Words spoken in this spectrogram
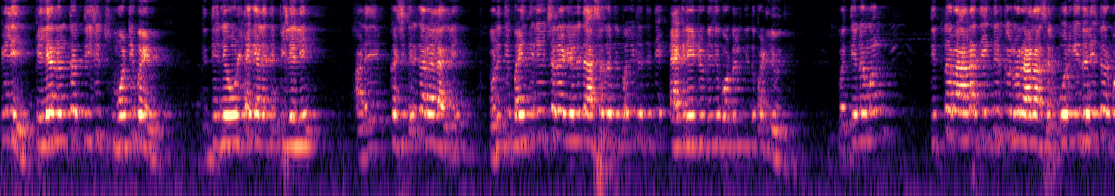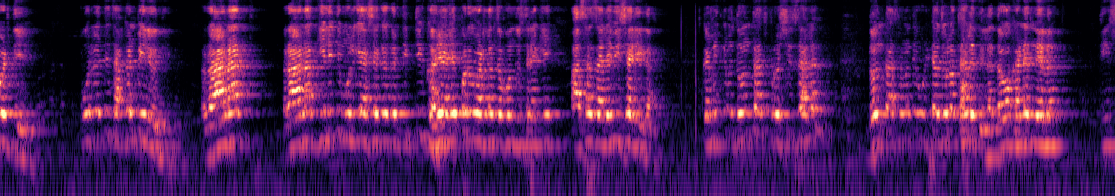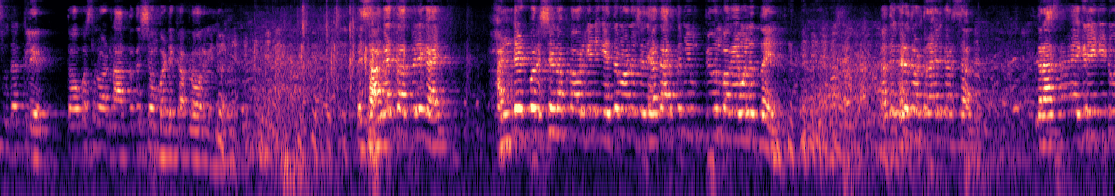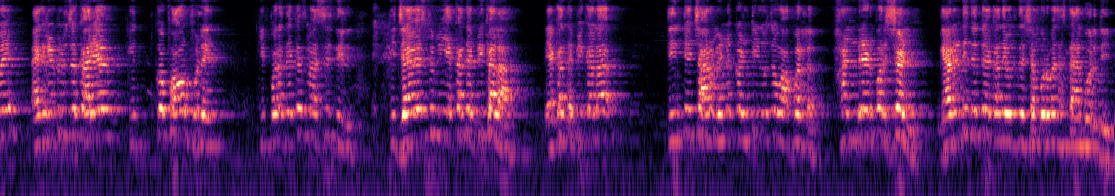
पिली. पिल्यानंतर तिची मोठी बहीण ती- तिने उलट्या केल्या ती पिलेली. आणि कशी तरी करायला लागली. म्हणून ती बहीण तिने विचारायला गेली तर असं कधी बघितलं तर ती ऍग्रेटिव्हिटीची बॉटल तिथे पडली होती. मग तिनं मग तिथनं राहणार एक दीड किलो राहणार असेल. पोरगी घरी तर पडते. पोरं ती झाकण पेली होती. रानात रानात गेली ती मुलगी अशा काय करते ती घरी आली परत वडिलांचा फोन दुसऱ्या की असं झालं विचारी का? कमीत कमी दोन तास प्रोसेस झालं. दोन तासामध्ये उलट्या जोरात झालं तिला दवाखान्यात नेलं. ती सुद्धा क्लिअर तेव्हापासून वाटलं आता तर शंभर टक्के आपलं ऑर्गॅनिक सांगायचं तात्पर्य काय? हंड्रेड पर्सेंट आपलं ऑर्गॅनिक घेतो माणूस ह्याचा अर्थ मी पिऊन बघाय म्हणत नाही. आता घरी जाऊन ट्रायल करसाल. तर असं ऍग्रेटिव्ह आहे ऍग्रेटिव्हचं कार्य इतकं पॉवरफुल आहे. की परत एकच मेसेज देईल की ज्यावेळेस तुम्ही एखाद्या पिकाला एखाद्या पिकाला तीन ते चार महिने कंटिन्यू जर वापरलं हंड्रेड पर्सेंट गॅरंटी देतो एखाद्या व्यक्ती शंभर रुपये स्टॅम्प वरती.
